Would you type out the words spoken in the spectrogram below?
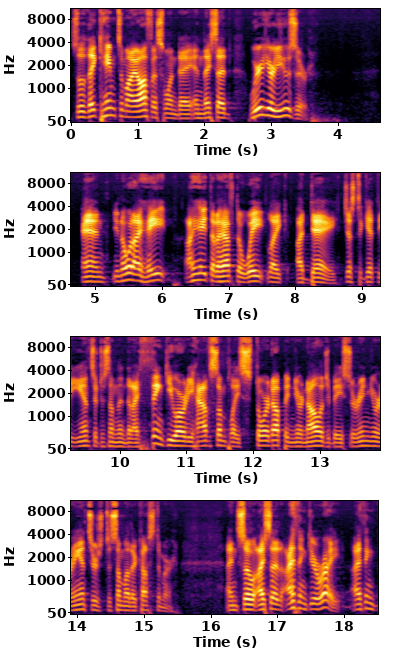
so they came to my office one day and they said, We're your user. And you know what I hate? I hate that I have to wait like a day just to get the answer to something that I think you already have someplace stored up in your knowledge base or in your answers to some other customer. And so I said, I think you're right. I think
